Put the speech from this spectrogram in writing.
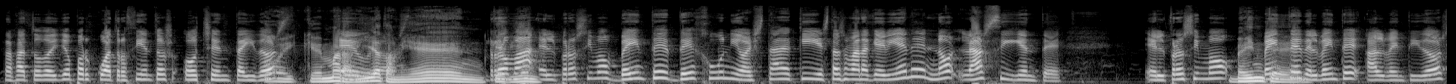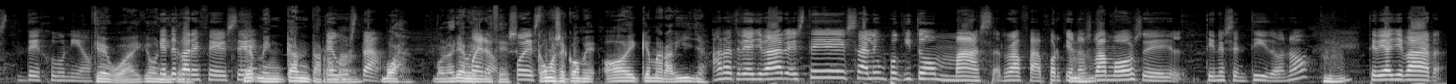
Rafa, todo ello por 482 Ay, qué maravilla euros. también. qué Roma bien. el próximo 20 de junio. Está aquí esta semana que viene, no la siguiente. el próximo 20. 20. del 20 al 22 de junio. Qué guay, qué bonito. te parece ese? Me encanta ¿Te Roma. gusta? Buah, volvería mil Bueno, veces. pues- ¿Cómo se come? ¡Ay, qué maravilla! Ahora te voy a llevar, este sale un poquito más, Rafa, porque nos vamos, eh, tiene sentido, ¿no? Te voy a llevar,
